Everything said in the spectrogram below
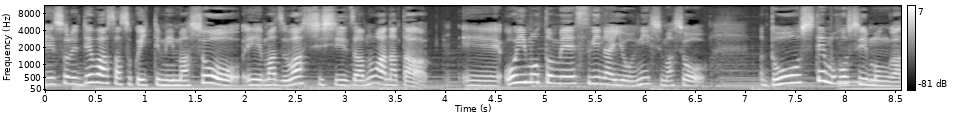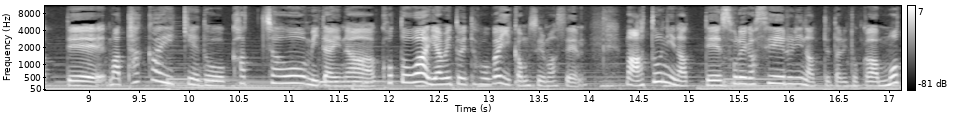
えー、それでは早速いってみましょう、えー、まずは獅子座のあなた、えー、追い求めすぎないようにしましょう。どうしても欲しいもんがあって、まあ、高いけど買っちゃおうみたいなことはやめといた方がいいかもしれません、まあ後になってそれがセールになってたりとかもっ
